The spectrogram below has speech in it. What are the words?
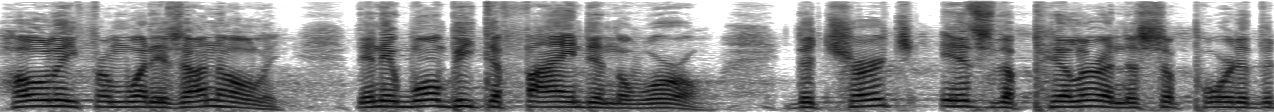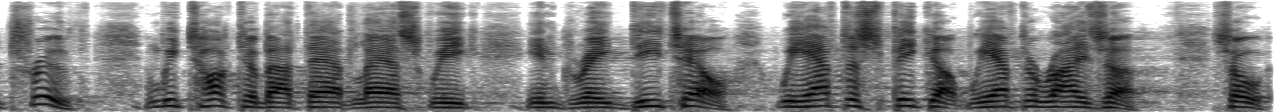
holy from what is unholy, then it won't be defined in the world. The church is the pillar and the support of the truth. And we talked about that last week in great detail. We have to speak up, we have to rise up. So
